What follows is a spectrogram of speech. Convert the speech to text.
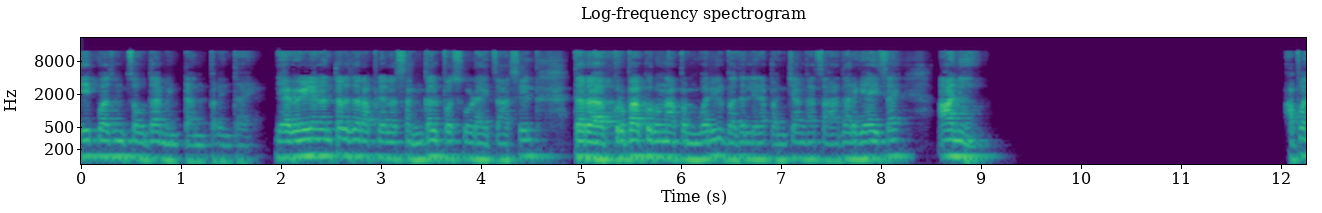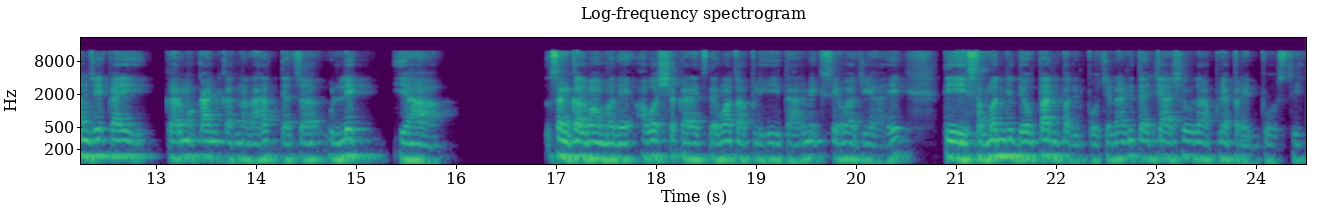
एक वाजून चौदा मिनिटांपर्यंत आहे. या वेळेनंतर जर आपल्याला संकल्प सोडायचा असेल तर कृपा करून आपण वरील बदललेल्या पंचांगाचा आधार घ्यायचा आहे आणि आपण जे काही कर्मकांड करणार आहात त्याचा उल्लेख या संकल्पामध्ये अवश्य करायचं तेव्हाच आपली ही धार्मिक सेवा जी आहे ती संबंधित देवतांपर्यंत पोहोचेल आणि त्यांचे आशीर्वाद आपल्यापर्यंत पोहोचतील.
